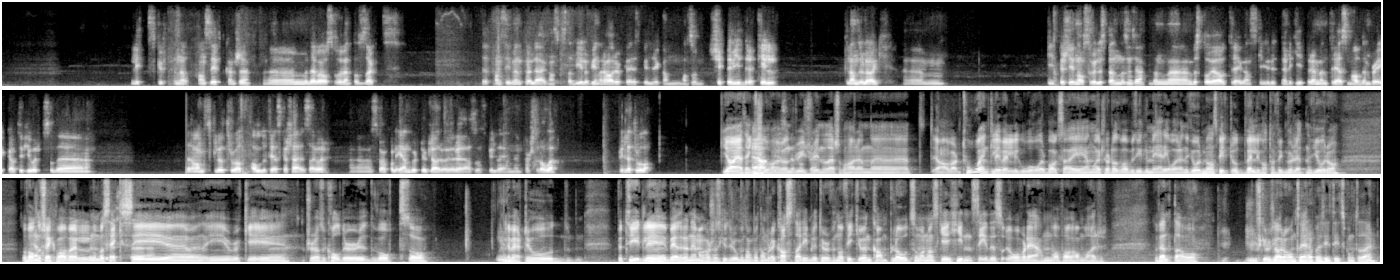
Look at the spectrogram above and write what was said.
Litt skuffende offensivt, kanskje. Uh, men det var også forventa, som sagt. Defensiven føler jeg er ganske stabil og fin. Her har jo flere spillere kan altså, skippe videre til, til andre lag. Um, Keepersiden er også veldig spennende, syns jeg. Den eh, består jo av tre ganske urutinerte keepere, men tre som hadde en breakout i fjor. Så det, det er vanskelig å tro at alle tre skal skjære seg i år. Eh, så i hvert fall én burde jo klare å gjøre, altså, spille det inn i en første rolle. Vil jeg tro, da. Ja, jeg tenker ja. du har jo en inne der som har en, eh, et, ja, to egentlig veldig gode år bak seg igjen. Og det er Klart at det var betydelig mer i år enn i fjor, men han spilte jo veldig godt han fikk muligheten i fjor òg. Og Wandersek var vel nummer seks i, eh, i, rookie Trouser Colder vote, så mm. leverte jo betydelig bedre enn det man kanskje skulle tro, med tanke på at han ble kasta rimelig turven og fikk jo en kampload som var ganske hinsides over det han var, han var venta og skulle klare å håndtere på et tidspunktet der.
